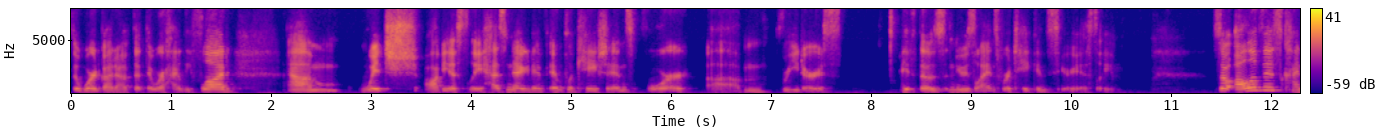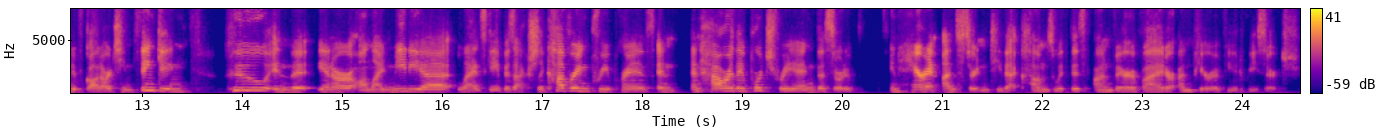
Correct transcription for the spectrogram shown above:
the word got out that they were highly flawed, um, which obviously has negative implications for um, readers if those news lines were taken seriously. So all of this kind of got our team thinking, who in the in our online media landscape is actually covering preprints and, and how are they portraying the sort of inherent uncertainty that comes with this unverified or unpeer reviewed research.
